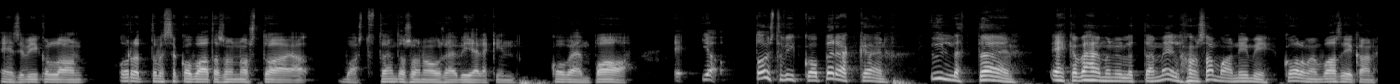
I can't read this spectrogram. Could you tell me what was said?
ensi viikolla on odottavissa kovaa tason nostoa ja vastustajan taso nousee vieläkin kovempaa. E, ja toista viikkoa peräkkäin yllättäen, ehkä vähemmän yllättäen, meillä on sama nimi kolmen vasikan,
